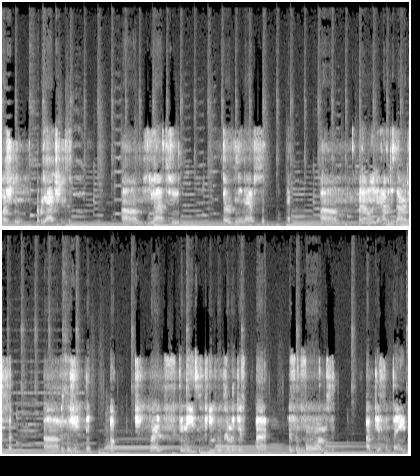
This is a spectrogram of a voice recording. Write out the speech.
question the reaction to um, you have to certain and absolute um, but not only to have a desire to serve uh, because you right the needs of people come in different times different forms, of different things.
